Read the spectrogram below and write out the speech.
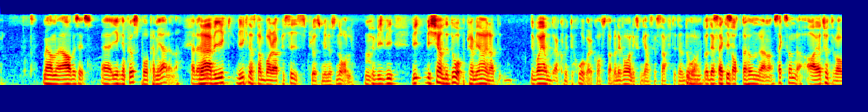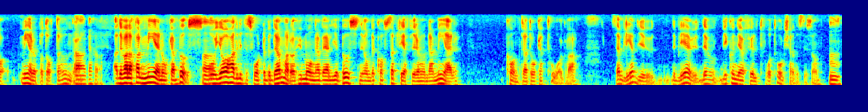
Men ja, precis. Eh, gick ni plus på premiären då? Eller? Nej, vi gick, vi gick nästan bara precis plus minus noll. Mm. För vi, vi, vi, vi kände då på premiären att det var ändå, jag kommer inte ihåg vad det kostade, men det var liksom ganska saftigt ändå. Mm. Var definitivt, 600-800, nå- 600? ja, jag tror att det var mer uppåt 800. Ja, kanske det var. Ja, det var i alla fall mer än åka buss. Ja. Och jag hade lite svårt att bedöma då hur många väljer buss nu om det kostar 300-400 mer kontra att åka tåg va. Sen blev det ju, det blev ju, det, vi kunde ju ha fyllt två tåg kändes det som. Mm.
